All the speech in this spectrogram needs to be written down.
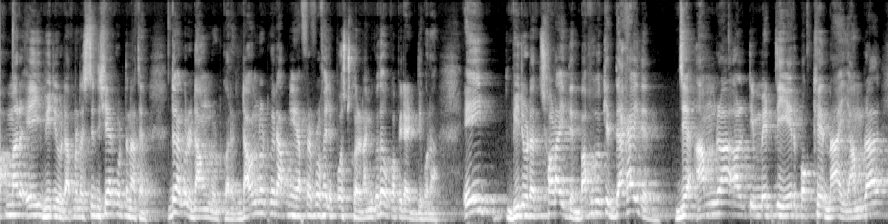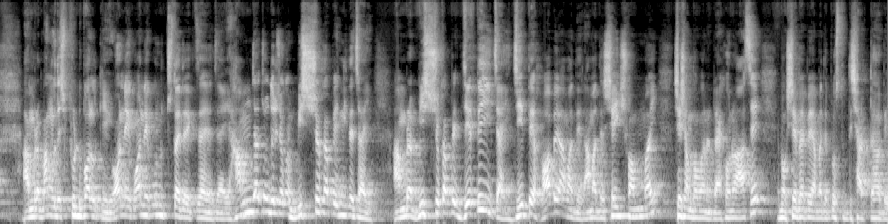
আপনার এই ভিডিওটা আপনারা যদি শেয়ার করতে না চান, দয়া করে ডাউনলোড করেন। ডাউনলোড করে আপনি আপনার প্রোফাইলে পোস্ট করেন, আমি কোথাও কপিরাইট দিব না। এই ভিডিওটা ছড়াই দেন বাপুকে দেখাই দেন। যে আমরা আলটিমেটলি এর পক্ষে নাই, আমরা আমরা বাংলাদেশ ফুটবলকে অনেক অনেক উচ্চতায় দেখতে চাই হামজা চৌধুরী যখন বিশ্বকাপে নিতে চাই, আমরা বিশ্বকাপে যেতেই চাই, যেতে হবে আমাদের আমাদের সেই সময়, সেই সম্ভাবনাটা এখনও আছে এবং সেভাবে আমাদের প্রস্তুতি সারতে হবে।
